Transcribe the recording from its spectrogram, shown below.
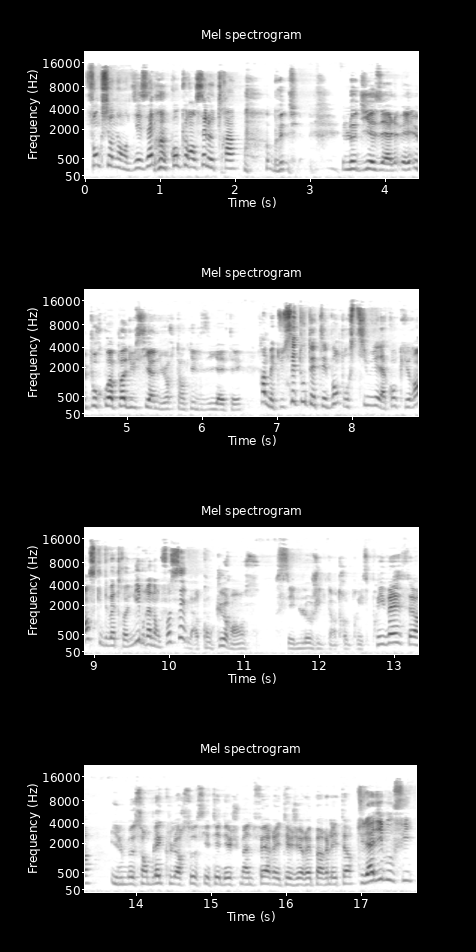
fonctionnant en diesel pour concurrencer le train. Le diesel, et pourquoi pas du cyanure tant qu'ils y étaient Ah mais tu sais, tout était bon pour stimuler la concurrence qui devait être libre et non faussée. La concurrence C'est une logique d'entreprise privée, ça Il me semblait que leur société des chemins de fer était gérée par l'État. Tu l'as dit, Bouffi.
